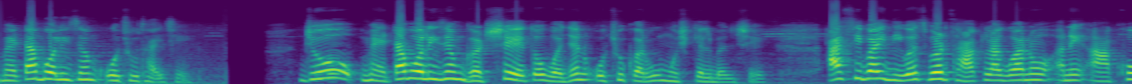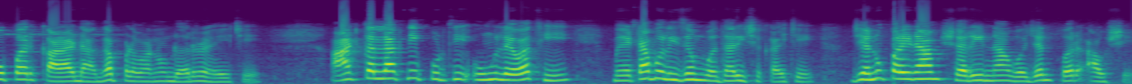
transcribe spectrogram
મેટાબોલિઝમ ઓછું થાય છે. જો મેટાબોલિઝમ ઘટશે તો વજન ઓછું કરવું મુશ્કેલ બનશે. આ સિવાય દિવસભર થાક લાગવાનો અને આંખો પર કાળા ડાઘા પડવાનો ડર રહે છે. આઠ કલાકની પૂરતી ઊંઘ લેવાથી મેટાબોલિઝમ વધારી શકાય છે, જેનું પરિણામ શરીરના વજન પર આવશે.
